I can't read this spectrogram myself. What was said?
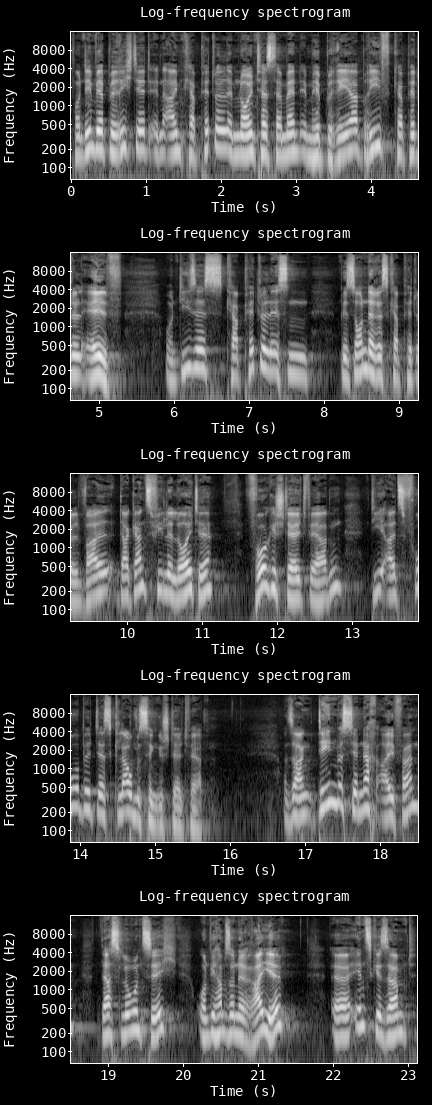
von dem wird berichtet in einem Kapitel im Neuen Testament im Hebräerbrief, Kapitel 11. Und dieses Kapitel ist ein besonderes Kapitel, weil da ganz viele Leute vorgestellt werden, die als Vorbild des Glaubens hingestellt werden und sagen, den müsst ihr nacheifern, das lohnt sich. Und wir haben so eine Reihe, äh, insgesamt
